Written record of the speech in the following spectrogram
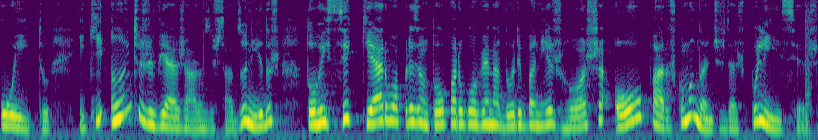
8 e que antes de viajar aos Estados Unidos, Torres sequer o apresentou para o governador Ibanez Rocha ou para os comandantes das polícias.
